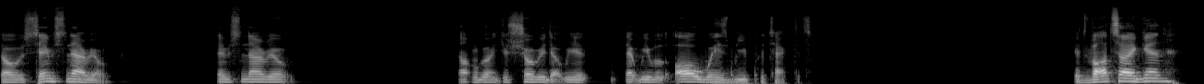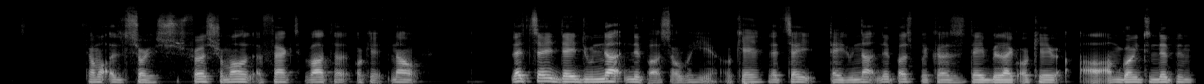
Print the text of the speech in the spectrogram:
so same scenario. Same scenario. Now I'm going to show you that we that we will always be protected. Get Vata again. Sorry, first Shamal effect, Vata. Okay, now let's say they do not nip us over here okay? Let's say they do not nip us because they be like okay i'm going to nip him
